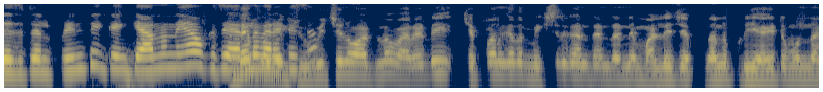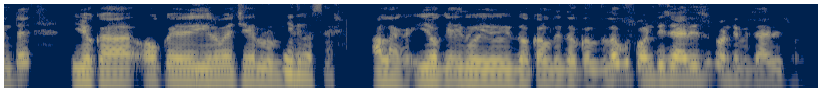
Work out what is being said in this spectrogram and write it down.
digital print ఇంకా ఇంకేమైనా ఉన్నాయా? ఒక చీరలో వెరైటీస్ చూపించిన వాటిలో వెరైటీ చెప్పాను కదా మిక్స్డ్ కంటెంట్ అండి. మళ్ళీ చెప్తున్నాను. ఇప్పుడు ఈ ఐటమ్ ఉందంటే ఈ యొక్క ఒక ఇరవై చీరలు ఇదిగో సార్. అలాగా. ఈ ఒక ఇది ఇదో కలర్ ఇదో కలర్ ఒక twenty saris twenty five saris ఉంటాయి.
